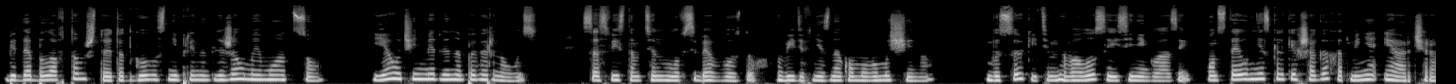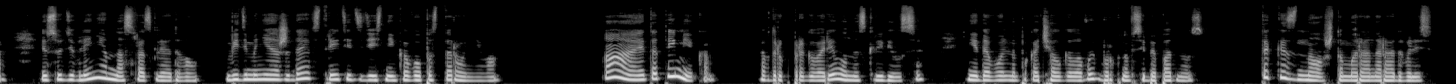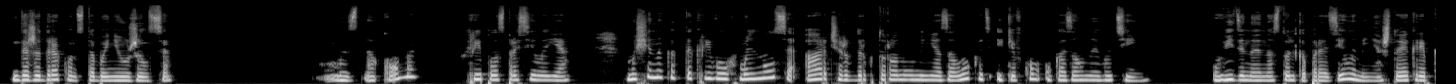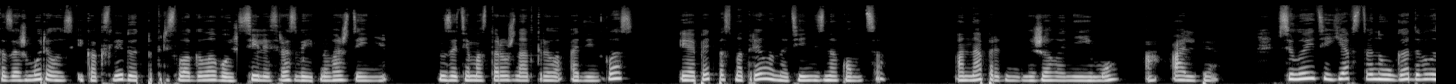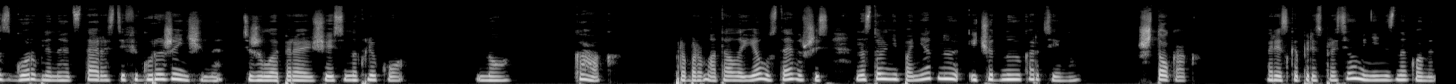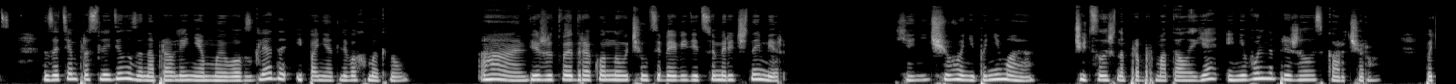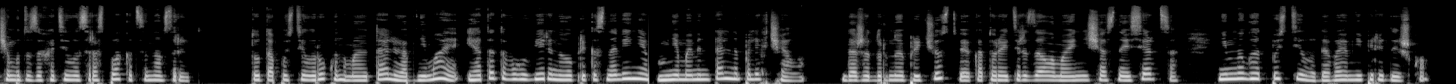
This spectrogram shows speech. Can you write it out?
Беда была в том, что этот голос не принадлежал моему отцу. Я очень медленно повернулась. Со свистом втянула в себя в воздух, увидев незнакомого мужчину. Высокий, темноволосый и синеглазый. Он стоял в нескольких шагах от меня и Арчера и с удивлением нас разглядывал, видимо, не ожидая встретить здесь никого постороннего. «А, это ты, Мика?» А вдруг проговорил он и скривился. Недовольно покачал головой, буркнув себе под нос. Так и знал, что мы рано радовались. Даже дракон с тобой не ужился. «Мы знакомы?» — хрипло спросила я. Мужчина как-то криво ухмыльнулся, а Арчер вдруг тронул меня за локоть и кивком указал на его тень. Увиденное настолько поразило меня, что я крепко зажмурилась и как следует потрясла головой, силясь развеять наваждение. Затем осторожно открыла один глаз и опять посмотрела на тень незнакомца. Она принадлежала не ему, а Альбе. В силуэте явственно угадывалась сгорбленная от старости фигура женщины, тяжело опирающаяся на клюко. Но как? Пробормотала я, уставившись на столь непонятную и чудную картину. Что как? Резко переспросил меня незнакомец, затем проследил за направлением моего взгляда и понятливо хмыкнул. «А, вижу, твой дракон научил тебя видеть сумеречный мир. «Я ничего не понимаю», — чуть слышно пробормотала я и невольно прижалась к Арчеру. Почему-то захотелось расплакаться на взрыв. Тот опустил руку на мою талию, обнимая, и от этого уверенного прикосновения мне моментально полегчало. Даже дурное предчувствие, которое терзало мое несчастное сердце, немного отпустило, давая мне передышку.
